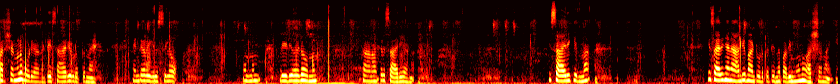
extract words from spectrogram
വർഷങ്ങൾ കൂടിയാണ് കേട്ടോ ഈ സാരി ഉടുക്കുന്നത് എന്റെ റീൽസിലോ ഒന്നും വീഡിയോയിലോ ഒന്നും കാണാത്തൊരു സാരിയാണ്. ഈ സാരിക്ക് ഇന്ന് ഈ സാരി ഞാൻ ആദ്യമായിട്ട് ഉടുത്തിട്ട് ഇന്ന് പതിമൂന്ന് വർഷമായി.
